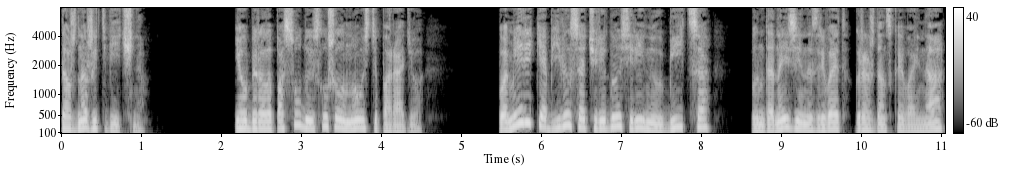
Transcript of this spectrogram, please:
должна жить вечно. Я убирала посуду и слушала новости по радио. В Америке объявился очередной серийный убийца, в Индонезии назревает гражданская война,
